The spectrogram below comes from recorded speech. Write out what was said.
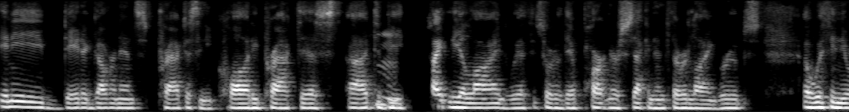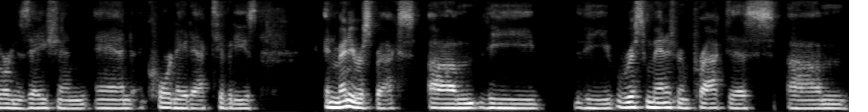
any data governance practice, any quality practice, uh, to mm. be hmm. tightly aligned with sort of their partners, second and third line groups uh, within the organization, and coordinate activities in many respects, um, the the risk management practice um,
